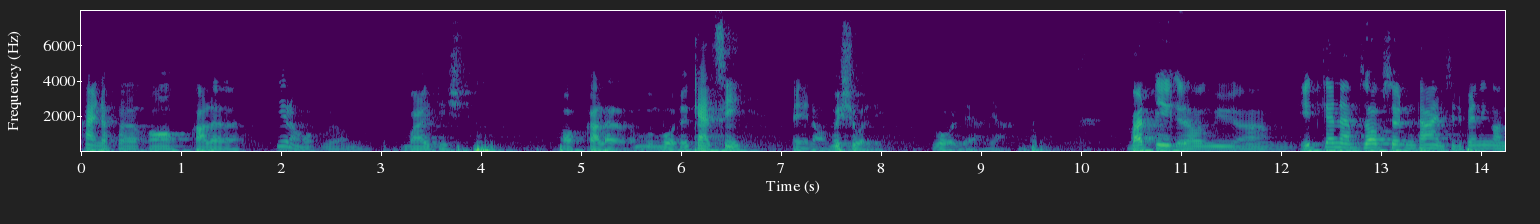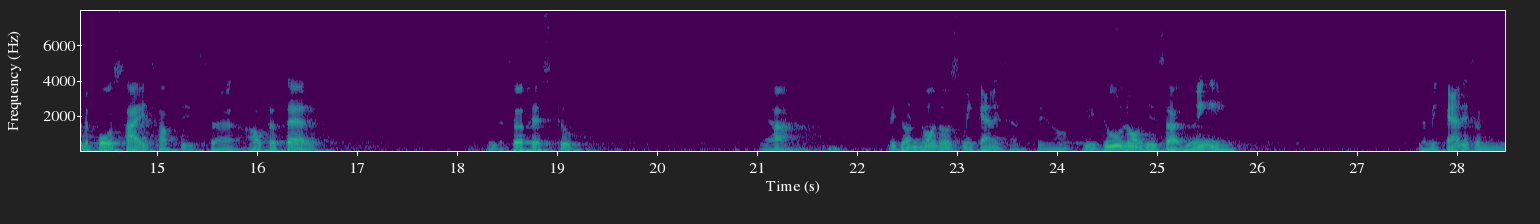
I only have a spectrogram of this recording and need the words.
kind of a off color, you know, um, whitish off color. um, Both you can't see, you know, visually gold there. Yeah, but the, uh, we, um, it can absorb certain times depending on the pore size of these uh, outer cells in the surface too. Yeah, we don't know those mechanisms. You know, we do know these are going in the mechanism.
